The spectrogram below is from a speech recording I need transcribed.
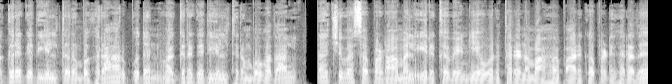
வக்ரகதியில் திரும்புகிறார். புதன் வக்ரகதியில் திரும்புவதால் உணர்ச்சி வசப்படாமல் இருக்க வேண்டிய ஒரு தருணமாக பார்க்கப்படுகிறது.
